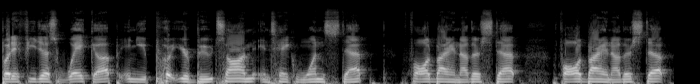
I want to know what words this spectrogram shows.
But if you just wake up and you put your boots on and take one step, followed by another step, followed by another step,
